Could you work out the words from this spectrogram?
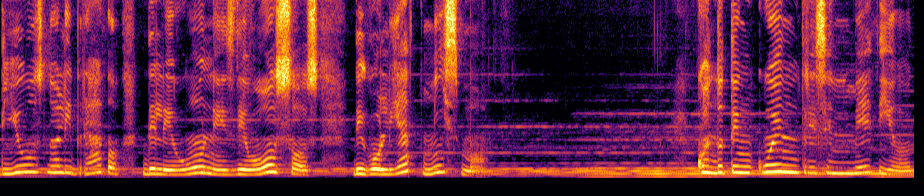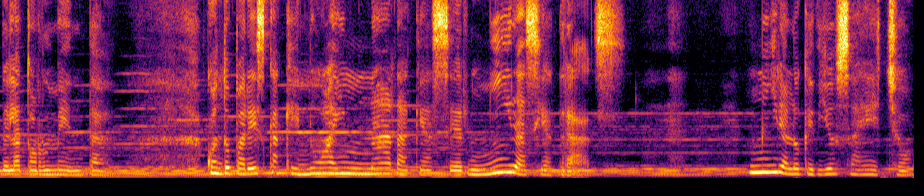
Dios lo ha librado de leones, de osos, de Goliat mismo. Cuando te encuentres en medio de la tormenta, cuando parezca que no hay nada que hacer, mira hacia atrás. Mira lo que Dios ha hecho.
